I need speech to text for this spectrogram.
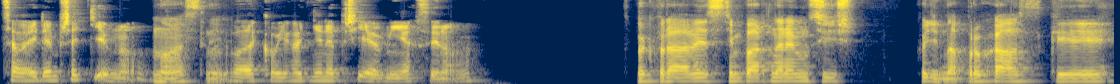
celý den předtím, no. No jasný. To bylo jako hodně nepříjemný asi, no. Pak právě s tím partnerem musíš chodit na procházky,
